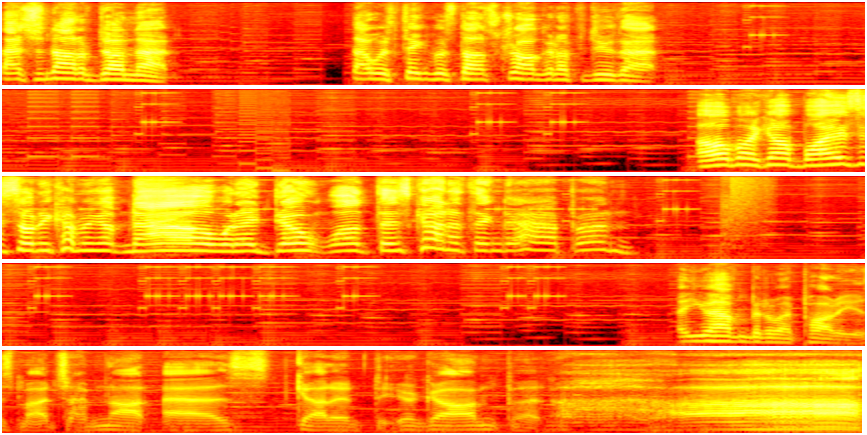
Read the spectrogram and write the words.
That should not have done that. That was thing was not strong enough to do that. Oh my god, why is this only coming up now when I don't want this kind of thing to happen? You haven't been to my party as much. I'm not as gutted that you're gone, but... Uh,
